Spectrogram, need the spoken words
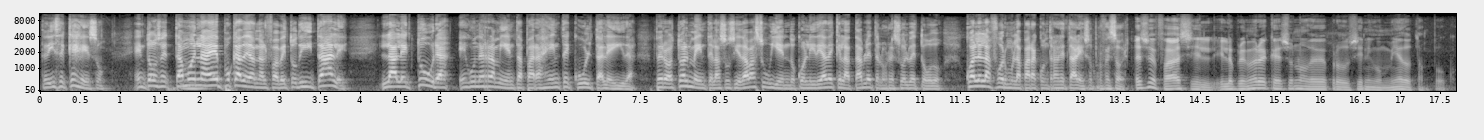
te dice, ¿qué es eso? Entonces, estamos en la época de analfabetos digitales. La lectura es una herramienta para gente culta leída, pero actualmente la sociedad va subiendo con la idea de que la tablet te lo resuelve todo. ¿Cuál es la fórmula para contrarrestar eso, profesor? Eso es fácil y lo primero es que eso no debe producir ningún miedo tampoco.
